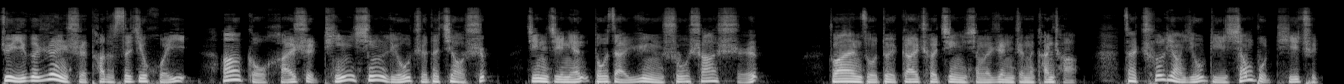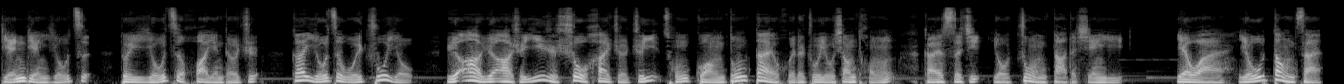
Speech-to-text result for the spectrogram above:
据一个认识他的司机回忆，阿狗还是停薪留职的教师，近几年都在运输砂石。专案组对该车进行了认真的勘查，在车辆油底箱部提取点点油渍，对油渍化验得知，该油渍为猪油，与二月二十一日受害者之一从广东带回的猪油相同。该司机有重大的嫌疑。夜晚游荡在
